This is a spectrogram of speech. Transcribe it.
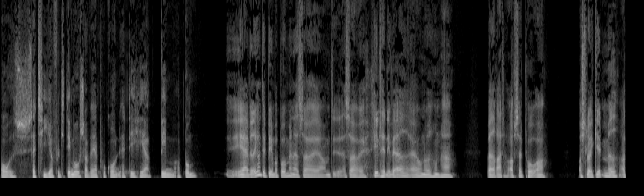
årets satire, fordi det må så være på grund af det her bim og bum. Ja, jeg ved ikke, om det er bim og bum, men altså, øh, om det, altså, øh, helt hen i vejret er jo noget, hun har været ret opsat på at, at slå igennem med. Og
